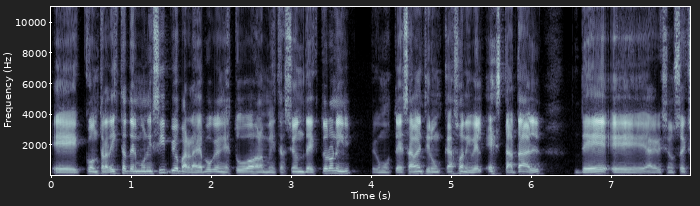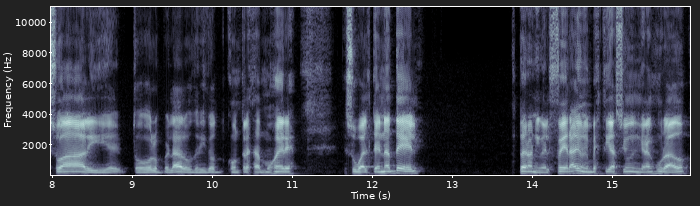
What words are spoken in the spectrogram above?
eh, del municipio para la época en que estuvo bajo la administración de Héctor O'Neill, que como ustedes saben tiene un caso a nivel estatal de eh, agresión sexual y todos los, los delitos contra estas mujeres subalternas de él. Pero a nivel federal hay una investigación en gran jurado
